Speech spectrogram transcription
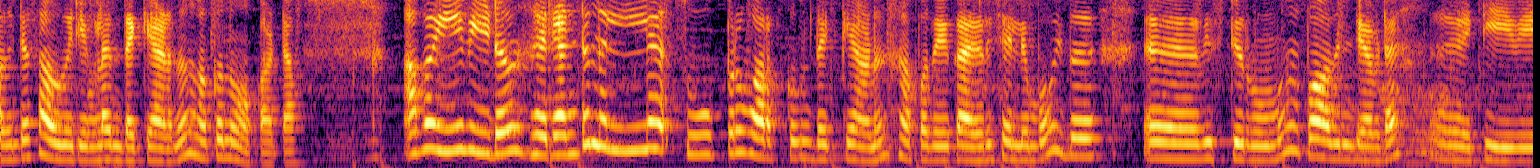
അതിന്റെ സൗകര്യങ്ങൾ എന്തൊക്കെയാണെന്ന് നമുക്ക് നോക്കാം കേട്ടോ അപ്പോൾ ഈ വീട് രണ്ട് നല്ല സൂപ്പർ വർക്കും ഇതൊക്കെയാണ്. അപ്പോൾ അതേ കയറി ചെല്ലുമ്പോൾ ഇത് വിസിറ്റ് റൂം. അപ്പോൾ അതിന്റെ അവിടെ ടി വി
